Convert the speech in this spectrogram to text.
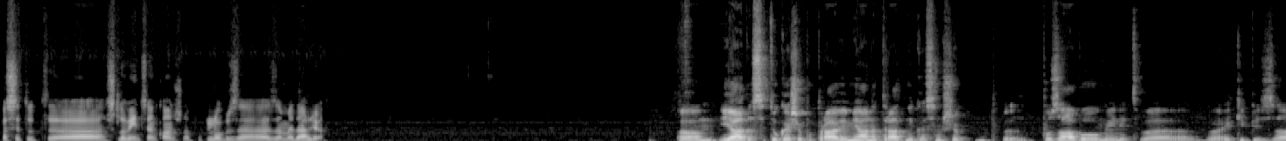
pa se tudi uh, slovencem končno poklop za, za medaljo. Um, ja, da se tukaj še popravim, Jana Tratnika sem še pozabil omeniti v, v ekipi za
